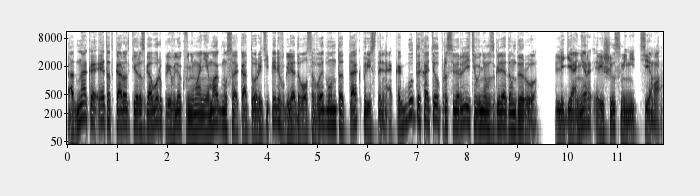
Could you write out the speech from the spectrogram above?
Однако этот короткий разговор привлек внимание Магнуса, который теперь вглядывался в Эдмунда так пристально, как будто хотел просверлить в нем взглядом дыру. Легионер решил сменить тему.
